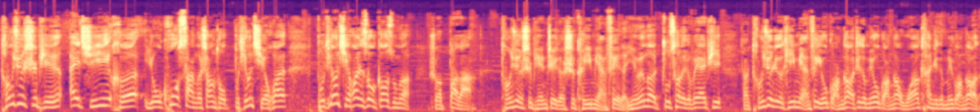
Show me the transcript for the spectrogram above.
腾讯视频、爱奇艺和优酷三个上头不停切换，不停切换的时候告诉我说：“爸爸，腾讯视频这个是可以免费的，因为我注册了一个 VIP，腾讯这个可以免费有广告，这个没有广告，我要看这个没广告的。”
